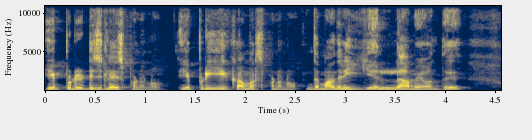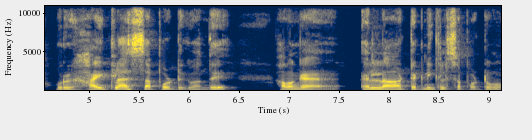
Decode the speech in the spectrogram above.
எப்படி டிஜிட்டலைஸ் பண்ணணும்? எப்படி இ காமர்ஸ் பண்ணணும்? இந்த மாதிரி எல்லாமே வந்து ஒரு ஹை கிளாஸ் சப்போர்ட்டுக்கு வந்து அவங்க எல்லா டெக்னிக்கல் சப்போர்ட்டும்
